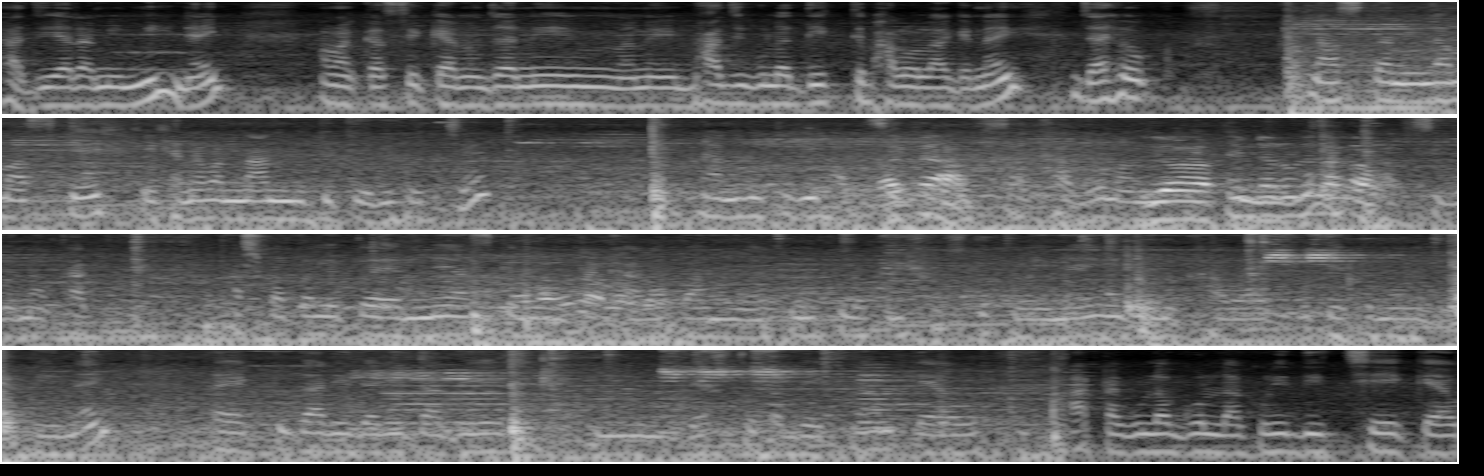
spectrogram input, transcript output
ভাজি আর আমি নিই নাই। আমার কাছে কেন জানি মানে ভাজিগুলো দেখতে ভালো লাগে নাই। যাই হোক, নাস্তা নিলাম আজকে। এখানে আবার নান রুটি তৈরি হচ্ছে। রুটি ভাবছি। ব্যবসা খাব। ভাবছি যে না থাক হাসপাতালে তো এমনি আজকে মনটা খারাপ আমি এখন পুরোপুরি সুস্থ হয়ে নাই এই জন্য খাওয়ার মনোযোগ দিই নাই তাই একটু দাঁড়িয়ে দাঁড়িয়ে তাদের ব্যস্ততা দেখলাম কেউ আটাগুলা গোল্লা করে দিচ্ছে কেউ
